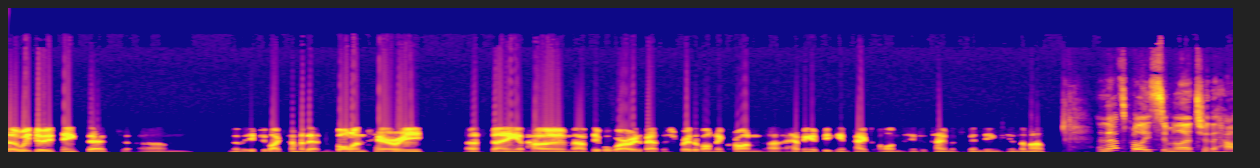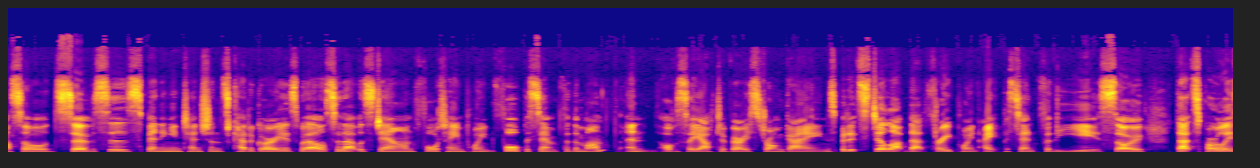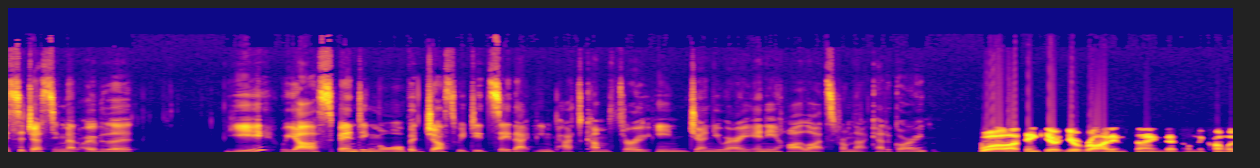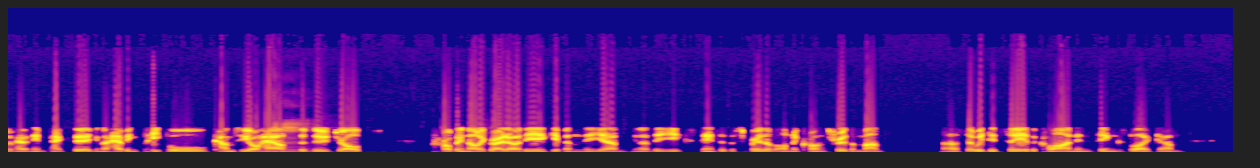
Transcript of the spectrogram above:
So we do think that um, if you like, some of that voluntary uh, staying at home, uh, people worried about the spread of Omicron uh, having a big impact on entertainment spending in the month. And that's probably similar to the household services spending intentions category as well. So that was down 14.4% for the month, and obviously after very strong gains, but it's still up that 3.8% for the year. So that's probably suggesting that over the year we are spending more, but just we did see that impact come through in January. Any highlights from that category? Well, I think you're, you're right in saying that Omicron would have had an impact there. You know, having people come to your house mm. to do jobs probably not a great idea given the um, you know the extent of the spread of Omicron through the month. Uh, so we did see a decline in things like um,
